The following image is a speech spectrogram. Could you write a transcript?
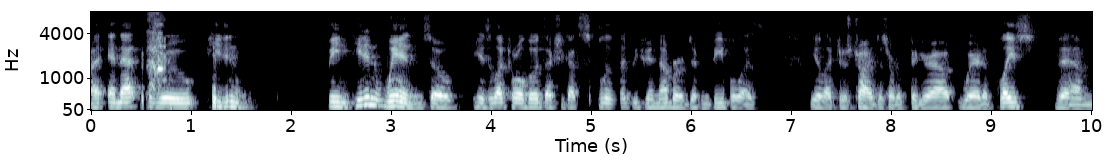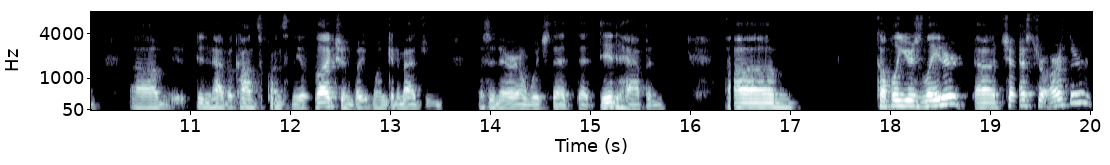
Uh, and that through he didn't I mean he didn't win, so his electoral votes actually got split between a number of different people as the electors tried to sort of figure out where to place them. Um, it didn't have a consequence in the election, but one can imagine a scenario in which that that did happen. Um, a couple of years later, uh, Chester Arthur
